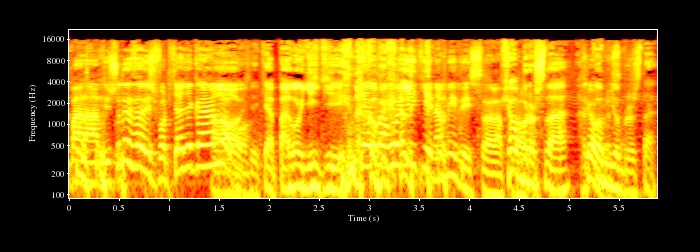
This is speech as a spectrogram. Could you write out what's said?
παράδεισο δεν θα δεις φωτιά για κανένα λόγο. Όχι, και απαγωγική. είναι Και ακόμη επαγωγική, καλύτερο. να μην δεις τώρα. Πιο αυτό. μπροστά. Πιο ακόμη πιο μπροστά.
